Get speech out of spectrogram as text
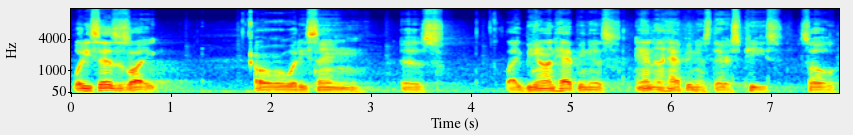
What he says is like, or what he's saying is like beyond happiness and unhappiness, there's peace. So,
